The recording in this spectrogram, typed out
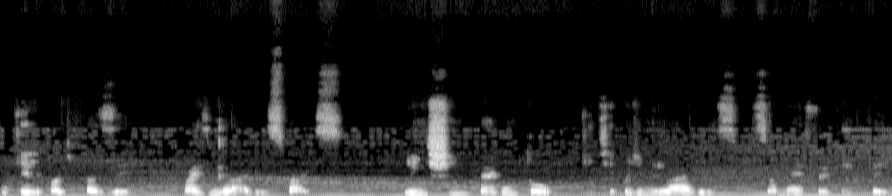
O que ele pode fazer? Quais milagres faz? Lin Xin perguntou: Que tipo de milagres seu mestre tem feito?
